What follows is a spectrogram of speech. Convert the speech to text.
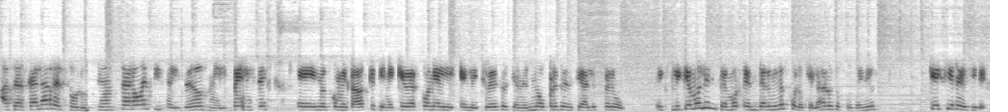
acerca de la resolución 026 de 2020. Eh, nos comentabas que tiene que ver con el, el hecho de sesiones no presenciales, pero expliquémosle en, en términos coloquiales a los oposeños qué quiere decir eso.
